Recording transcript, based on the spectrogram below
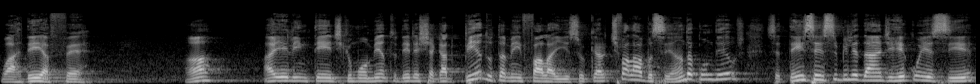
guardei a fé. Hã? Aí ele entende que o momento dele é chegado. Pedro também fala isso. Eu quero te falar: você anda com Deus, você tem sensibilidade de reconhecer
